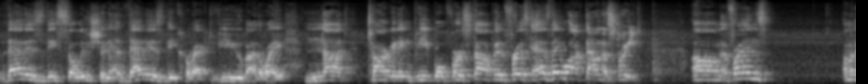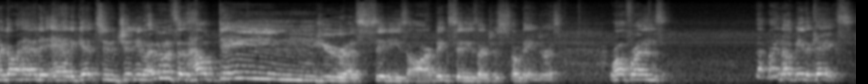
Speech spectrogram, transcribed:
That is the solution. That is the correct view, by the way, not targeting people for stop and frisk as they walk down the street. Um, friends, I'm going to go ahead and get to, you know, everyone says how dangerous cities are. Big cities are just so dangerous. Well, friends, that might not be the case.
